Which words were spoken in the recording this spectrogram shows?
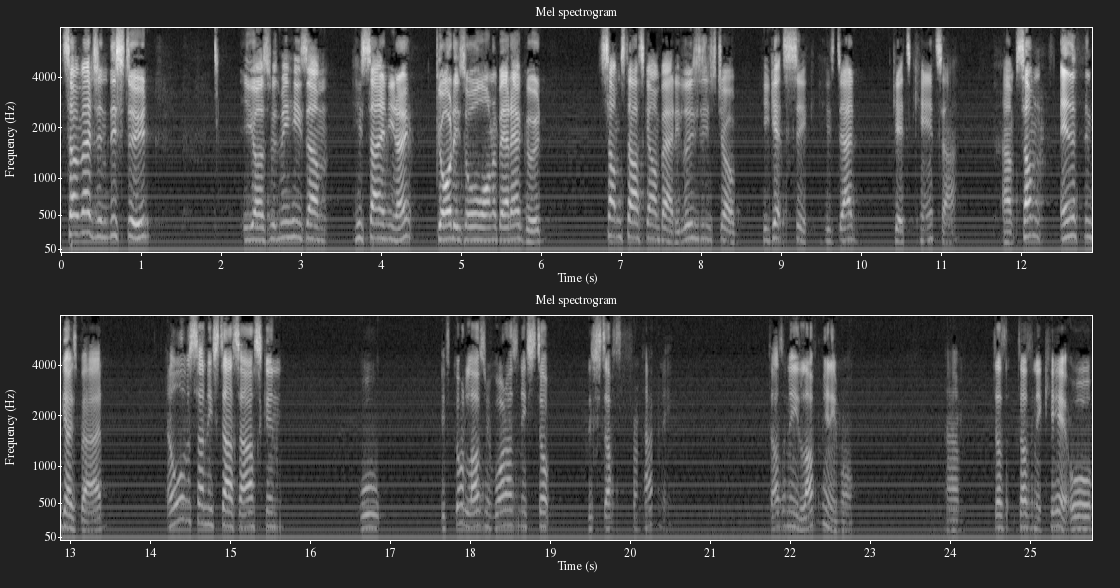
So imagine this dude. You guys with me? He's um he's saying, you know, God is all on about our good. Something starts going bad. He loses his job. He gets sick. His dad gets cancer. Um, some anything goes bad, and all of a sudden he starts asking, "Well, if God loves me, why doesn't He stop this stuff from happening? Doesn't He love me anymore? Um, doesn't doesn't He care? Or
